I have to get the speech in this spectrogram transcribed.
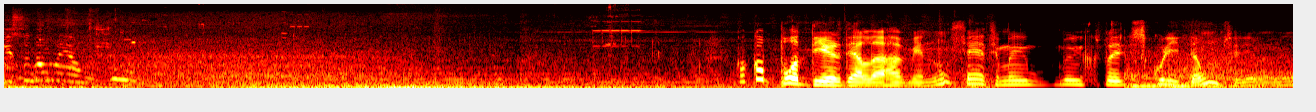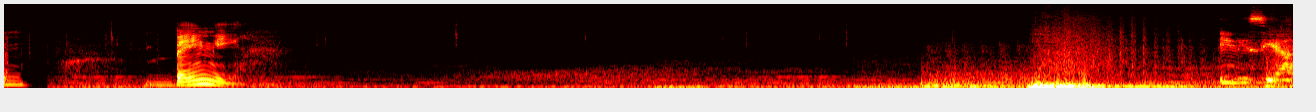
Isso não é um jogo. Qual é o poder dela, Ravena? Não sei, tem meio poder de escuridão, seria? Bane. Iniciar.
